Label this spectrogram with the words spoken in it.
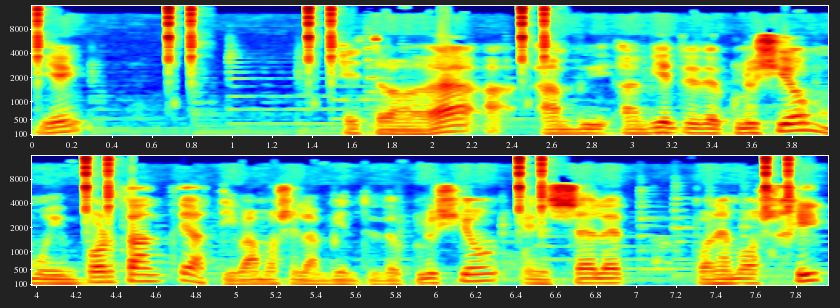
Bien, esto a ambiente de oclusión, muy importante, activamos el ambiente de oclusión, en Select ponemos Hip,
